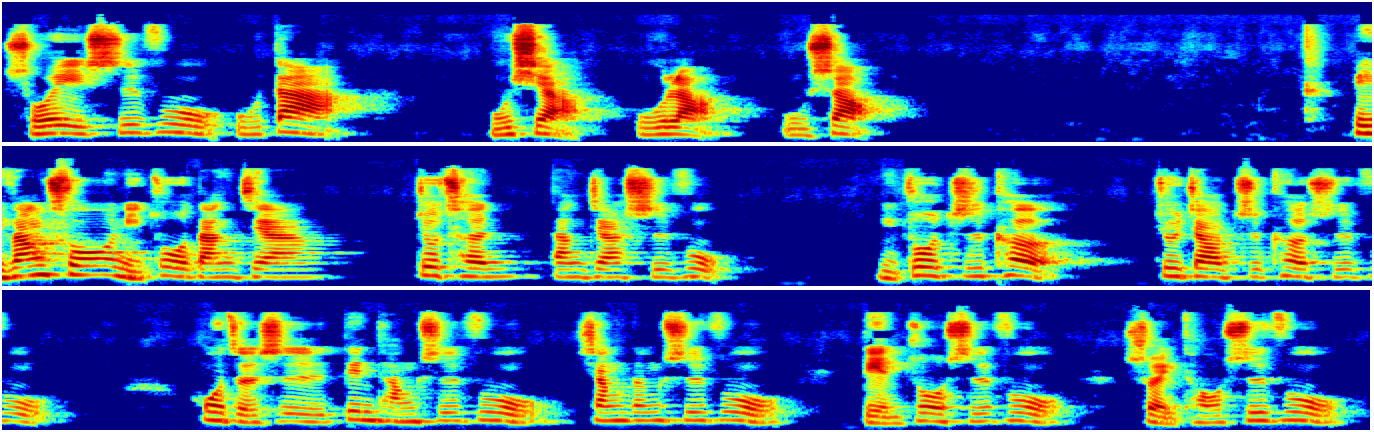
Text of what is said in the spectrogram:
所以师父无大无小无老无少。比方说，你做当家，就称当家师父；你做知客，就叫知客师父；或者是殿堂师父、香灯师父、点座师父、水头师父、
